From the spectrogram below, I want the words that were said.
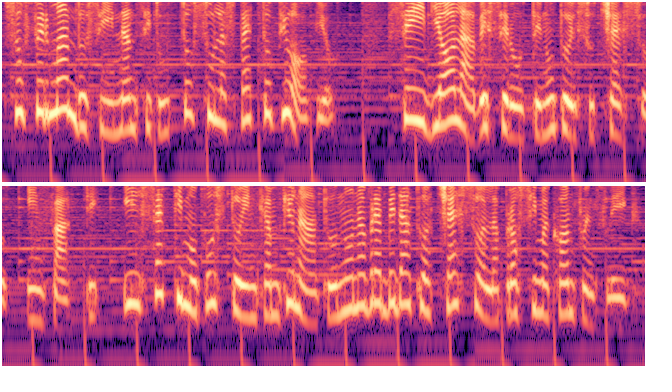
soffermandosi innanzitutto sull'aspetto più ovvio. Se i Viola avessero ottenuto il successo, infatti, il settimo posto in campionato non avrebbe dato accesso alla prossima Conference League.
